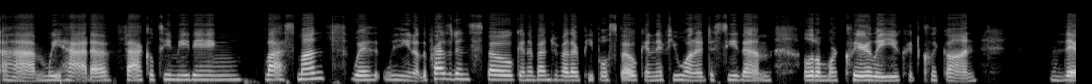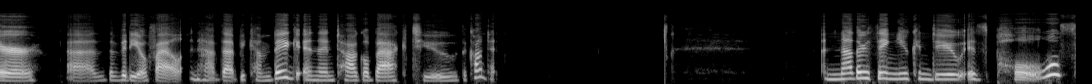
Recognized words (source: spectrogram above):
um, we had a faculty meeting last month with, you know, the president spoke and a bunch of other people spoke and if you wanted to see them a little more clearly, you could click on their uh, the video file and have that become big and then toggle back to the content. Another thing you can do is polls,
